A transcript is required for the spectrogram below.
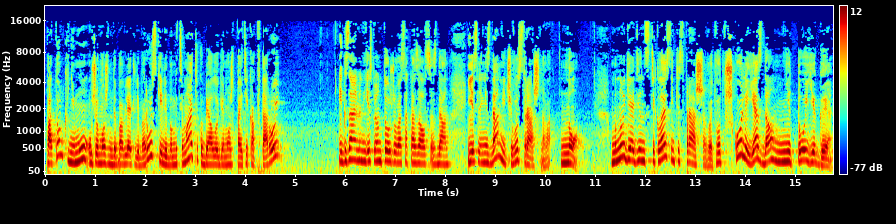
Потом к нему уже можно добавлять либо русский, либо математику. Биология может пойти как второй экзамен, если он тоже у вас оказался сдан. Если не сдан, ничего страшного. Но Многие одиннадцатиклассники спрашивают, вот в школе я сдал не то ЕГЭ,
